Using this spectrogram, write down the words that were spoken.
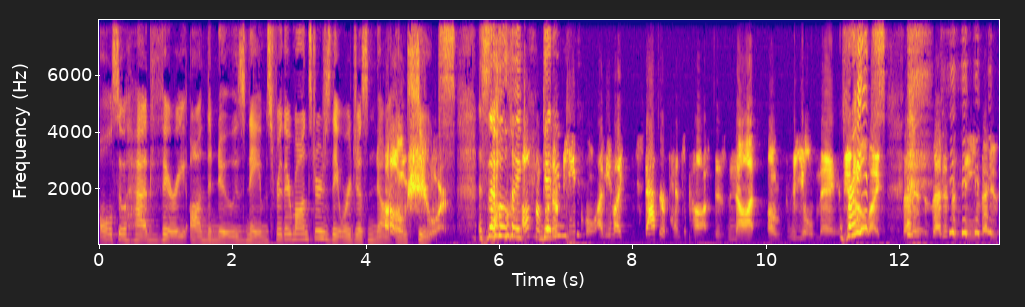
also had very on the nose names for their monsters. They were just not Oh, in sure. suits. So like Also, getting people, I mean, like Stacker Pentecost is not a real name, you Right? Know? Like that is that is a name that is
